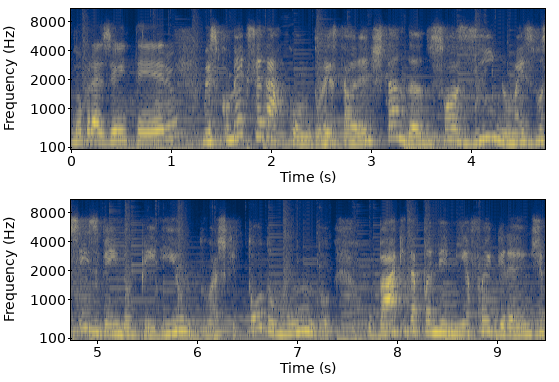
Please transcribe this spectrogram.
no Brasil inteiro. Mas como é que você dá conta? O restaurante está andando sozinho, mas vocês vêm de um período, acho que todo mundo, o baque da pandemia foi grande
